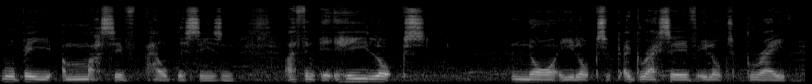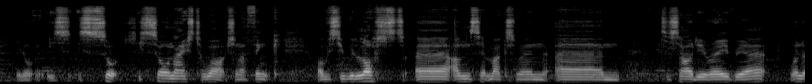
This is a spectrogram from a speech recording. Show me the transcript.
will be a massive help this season. I think it, he looks naughty, he looks aggressive, he looks great. You know, it's, it's so it's so nice to watch, and I think obviously we lost uh, Allan Saint-Maximin um, to Saudi Arabia. Yeah,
